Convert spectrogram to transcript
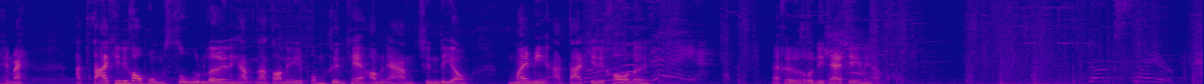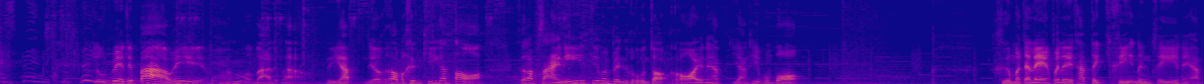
เห็นไหมอัตราคิริคอผมศูนย์เลยนะครับณตอนนี้ผมขึ้นแค่ออมนิอาร์มชิ้นเดียว ไม่มีอัตราคิริคอลเลยนั่นคือรุนที่แท้จริงนะครับ dark slayer has been หลุด defeated เวทหรือเปล่าพี่อ้าวบ้าหรือเปล่านี่ครับ เดี๋ยวเรามาขึ้นคีย์กันต่อสำหรับสายนี้ที่มันเป็นรูนเจาะร้อยนะครับ อย่างที่ผมบอก คือมันจะแรงไปเลยถ้าติดคีย์หนึ่งทีนะครับ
